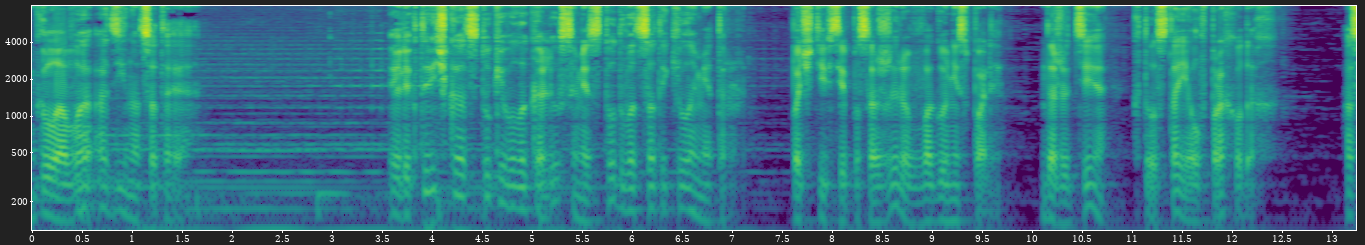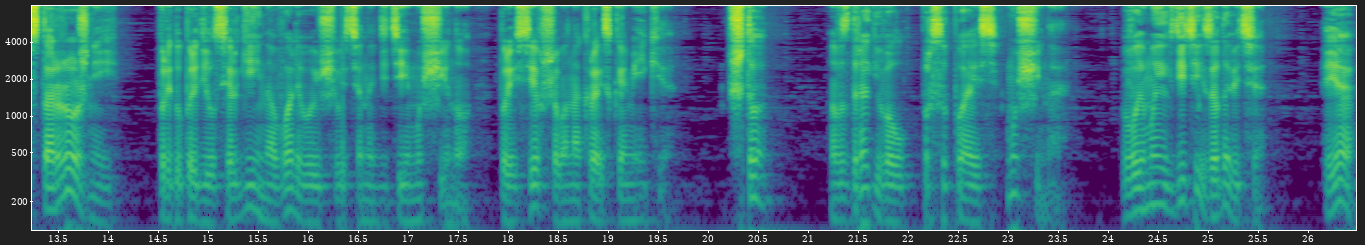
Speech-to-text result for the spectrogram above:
Глава 11 Электричка отстукивала колесами 120 километр. Почти все пассажиры в вагоне спали. Даже те, кто стоял в проходах. «Осторожней!» – предупредил Сергей наваливающегося на детей мужчину, присевшего на край скамейки. «Что?» – вздрагивал, просыпаясь, мужчина. «Вы моих детей задавите». «Я...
